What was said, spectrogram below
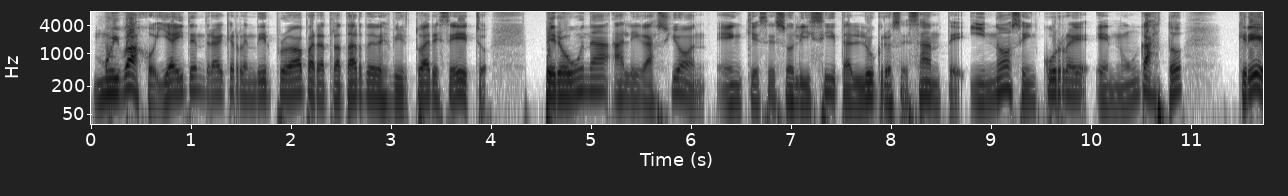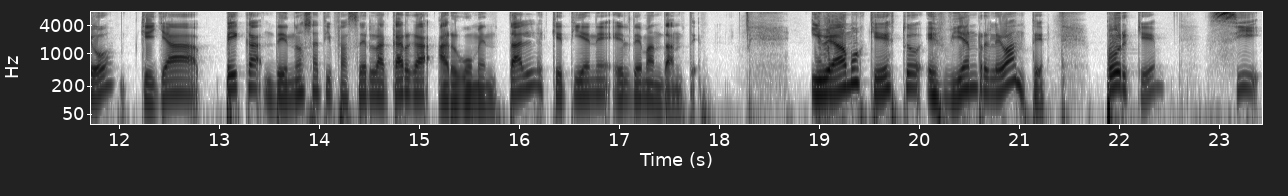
muy bajo, y ahí tendrá que rendir prueba para tratar de desvirtuar ese hecho. Pero una alegación en que se solicita el lucro cesante y no se incurre en un gasto, creo que ya peca de no satisfacer la carga argumental que tiene el demandante. Y veamos que esto es bien relevante, porque si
